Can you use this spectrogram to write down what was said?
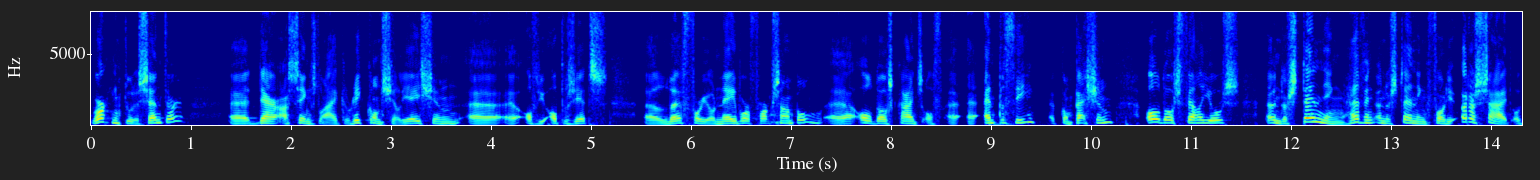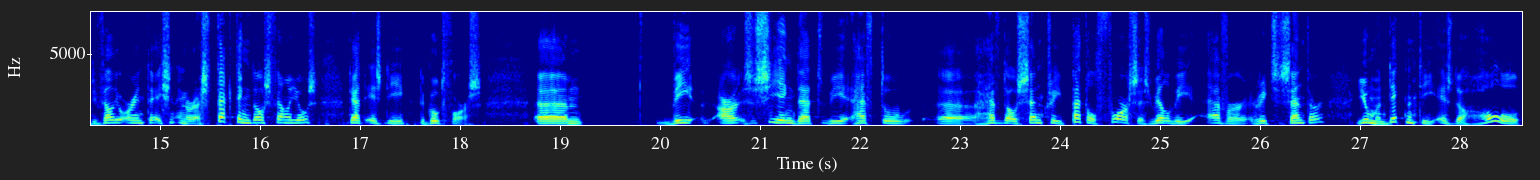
working to the center. Uh, there are things like reconciliation uh, of the opposites, uh, love for your neighbor, for example, uh, all those kinds of uh, uh empathy, uh, compassion, all those values, understanding, having understanding for the other side of the value orientation and respecting those values, that is the, the good force. Um, we are seeing that we have to uh, have those centripetal forces, will we ever reach the center? Human dignity is the whole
